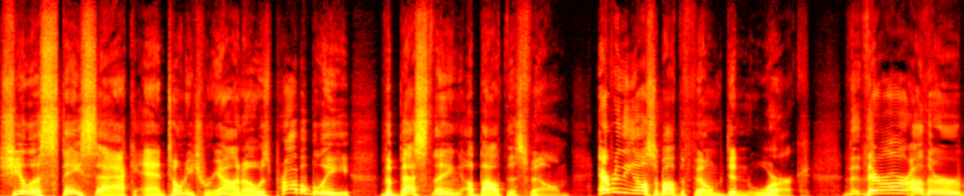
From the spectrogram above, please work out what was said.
Sheila Stasack and Tony Triano was probably the best thing about this film. Everything else about the film didn't work. Th- there are other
